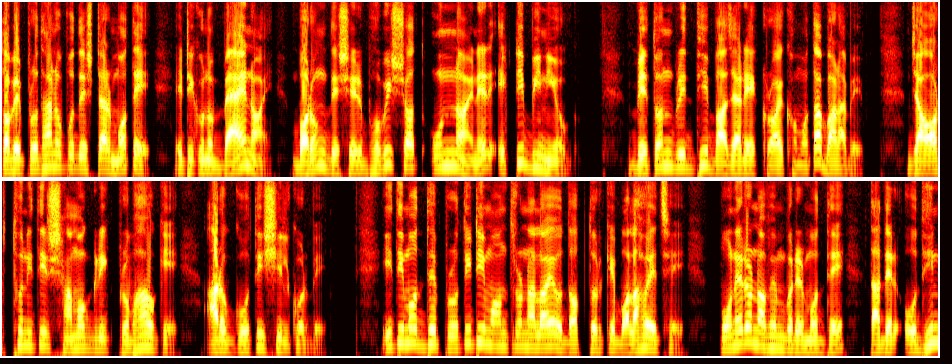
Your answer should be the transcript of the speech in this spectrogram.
তবে প্রধান উপদেষ্টার মতে, এটি কোনো ব্যয় নয়, বরং দেশের ভবিষ্যৎ উন্নয়নের একটি বিনিয়োগ। বেতন বৃদ্ধি বাজারে ক্রয় ক্ষমতা বাড়াবে, যা অর্থনীতির সামগ্রিক প্রবাহকে আরও গতিশীল করবে। ইতিমধ্যে প্রতিটি মন্ত্রণালয় ও দপ্তরকে বলা হয়েছে, পনেরো নভেম্বরের মধ্যে তাদের অধীন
